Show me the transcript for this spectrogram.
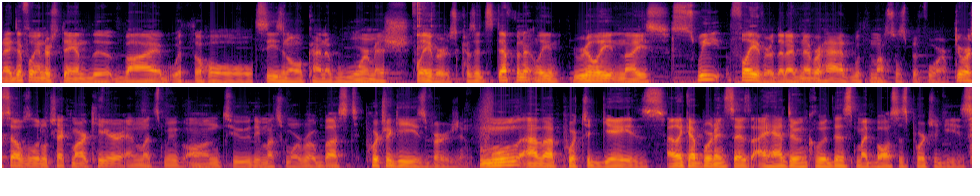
I definitely understand the vibe with the whole seasonal kind of warmish flavors because it's definitely really nice, sweet flavor that I've never had with mussels before. Give ourselves a little check mark here and let's move on to the much more robust Portuguese version. Moule à la Portugaise. I like how Bourdain says, I had to include this, my boss is Portuguese.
